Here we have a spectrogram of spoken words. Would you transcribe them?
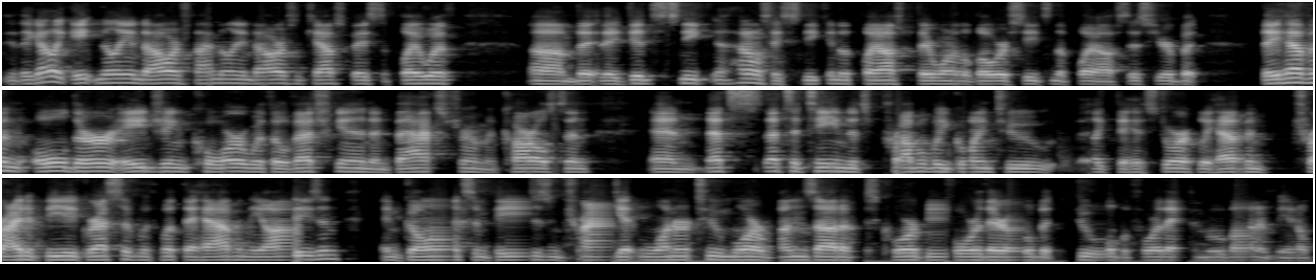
they got like eight million dollars, nine million dollars in cap space to play with. Um, they, they did sneak. I don't want to say sneak into the playoffs, but they're one of the lower seeds in the playoffs this year. But they have an older, aging core with Ovechkin and Backstrom and Carlson and that's that's a team that's probably going to like they historically have been try to be aggressive with what they have in the offseason and go on some pieces and try and get one or two more runs out of this core before they're a little bit too old before they have to move on and you know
